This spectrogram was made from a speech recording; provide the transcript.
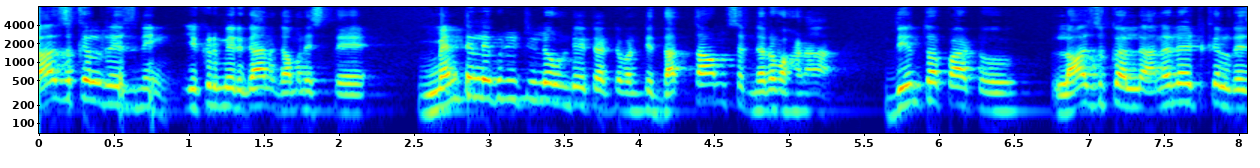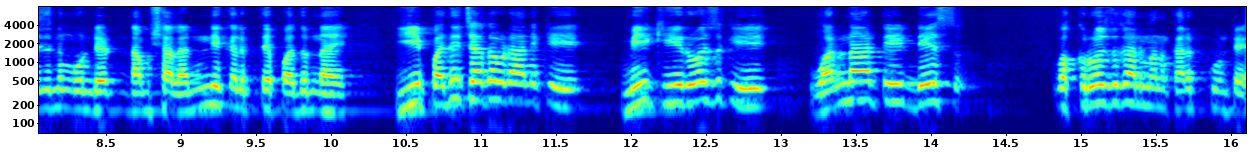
లాజికల్ రీజనింగ్ ఇక్కడ మీరు కానీ గమనిస్తే మెంటల్ ఎబిలిటీలో ఉండేటటువంటి దత్తాంశ నిర్వహణ దీంతో పాటు లాజికల్ అనలిటికల్ రీజనింగ్ ఉండేటువంటి అంశాలు అన్నీ కలిపితే పది ఉన్నాయి ఈ పది చదవడానికి మీకు ఈ రోజుకి వన్ నాట్ ఎయిట్ డేస్ ఒక రోజు కానీ మనం కలుపుకుంటే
